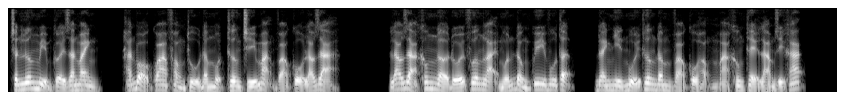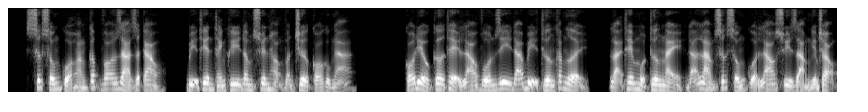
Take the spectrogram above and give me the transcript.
Trần lương mỉm cười gian manh, hắn bỏ qua phòng thủ đâm một thương chí mạng vào cổ lão giả. Lão giả không ngờ đối phương lại muốn đồng quy vô tận, đành nhìn mũi thương đâm vào cổ họng mà không thể làm gì khác. Sức sống của hoàng cấp võ giả rất cao, bị thiên thánh khí đâm xuyên họng vẫn chưa có gục ngã. Có điều cơ thể lão vốn di đã bị thương khắp người, lại thêm một thương này đã làm sức sống của lão suy giảm nghiêm trọng.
